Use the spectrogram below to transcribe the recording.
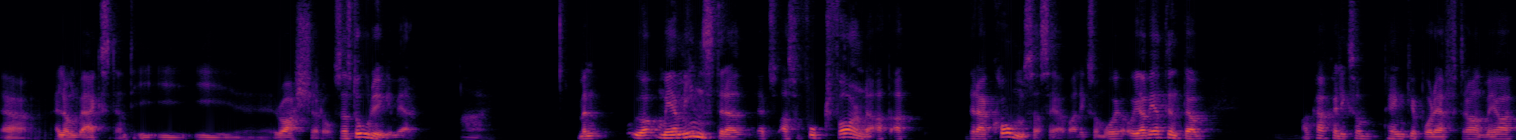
eh, eller om det var accident i, i, i eh, Russia då. Sen stod det ju inget mer. Nej. Men jag, men jag minns det där alltså fortfarande att, att det där kom så att säga. Va? Liksom, och, och jag vet inte, man kanske liksom tänker på det efterhand men jag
